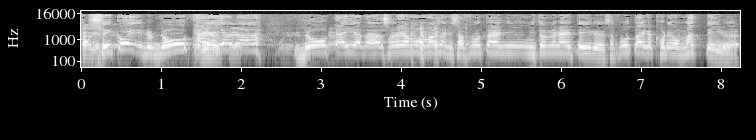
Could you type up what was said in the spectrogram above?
上げて。せこい老快やな 老快やな。それがもうまさにサポーターに認められている。サポーターがこれを待っている。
